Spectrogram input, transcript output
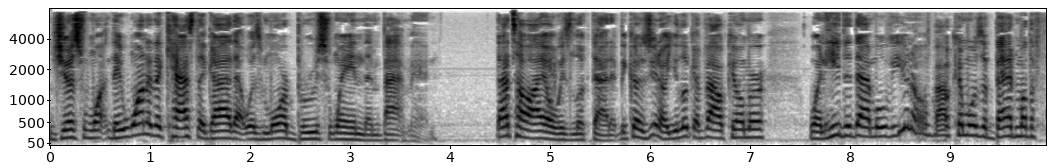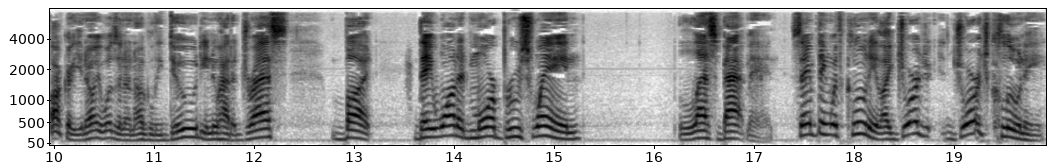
just one. They wanted to cast a guy that was more Bruce Wayne than Batman. That's how I always looked at it because you know you look at Val Kilmer when he did that movie. You know Val Kilmer was a bad motherfucker. You know he wasn't an ugly dude. He knew how to dress, but they wanted more Bruce Wayne, less Batman. Same thing with Clooney. Like George George Clooney,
